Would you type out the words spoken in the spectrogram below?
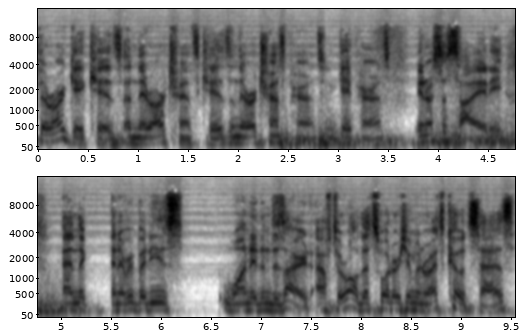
there are gay kids and there are trans kids and there are trans parents and gay parents in our society and the, and everybody's wanted and desired. After all, that's what our human rights code says.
